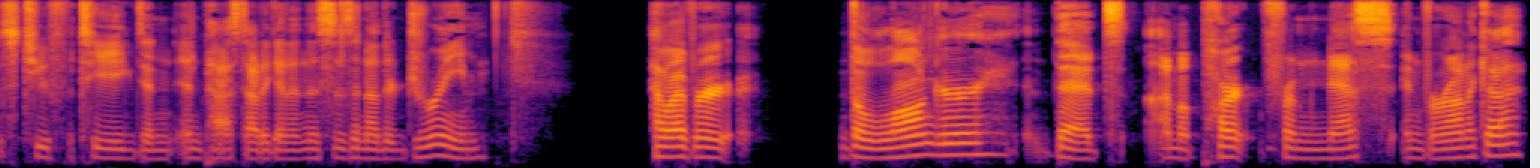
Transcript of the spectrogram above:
was too fatigued and, and passed out again. And this is another dream. However, the longer that I'm apart from Ness and Veronica,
